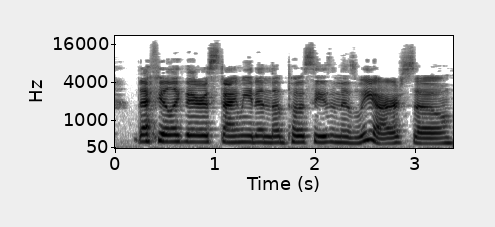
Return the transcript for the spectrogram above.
I feel like they're as stymied in the postseason as we are. So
